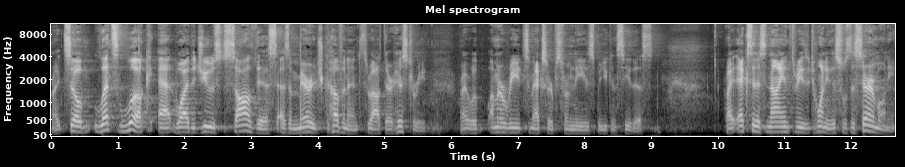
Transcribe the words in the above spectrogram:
Right? So let's look at why the Jews saw this as a marriage covenant throughout their history. Right? Well, I'm going to read some excerpts from these, but you can see this. Right? Exodus 9, 3 to 20. This was the ceremony.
